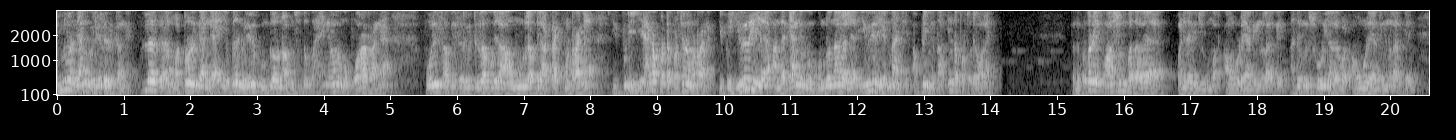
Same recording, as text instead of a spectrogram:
இன்னொரு கேங் வெளியில் இருக்காங்க. உள்ளே இருக்கிற மற்றொரு கேங்கை எப்படி வெளியில் கொண்டு வரணும் அப்படின்னு சொல்லிட்டு பயங்கரமாக இவங்க போராடுறாங்க. போலீஸ் ஆஃபீஸர் வீட்டுக்கெல்லாம் போய் அவங்கள அப்படியே அட்டாக் பண்ணுறாங்க இப்படி ஏகப்பட்ட பிரச்சனை பண்ணுறாங்க இப்போ இறுதியில் அந்த கேங்கை இவங்க கொண்டு வந்தாங்க இல்லையா? இறுதியில் என்னாச்சு? அப்படிங்கிறது தான் இந்த படத்துடைய ஒன்லைன் இப்போ இந்த படத்துடைய பாசிட்டிவ் பார்த்தாவே வனிதா விஜயகுமார் அவங்களோட ஆக்டிங் நல்லா இருக்குது அதேமாதிரி சூரிய அகர்வால் அவங்களோட ஆக்டிங் நல்லா இருக்குது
